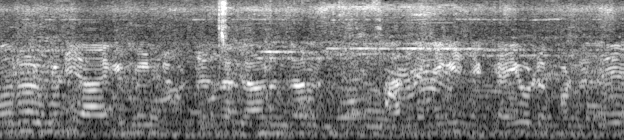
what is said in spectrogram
பதினொரு மணி ஆகி விட்டிருந்த காரணத்தால் அந்த நிகழ்ச்சி கைவிடப்பட்டது.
